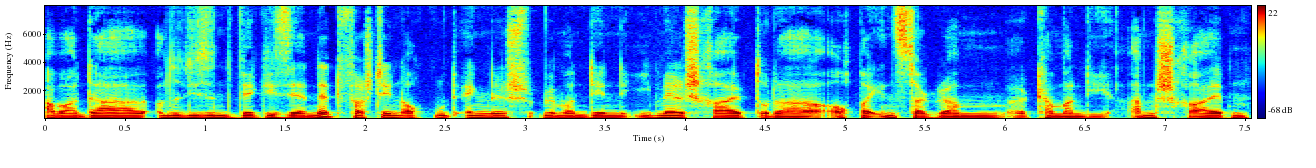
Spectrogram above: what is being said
Aber da, also die sind wirklich sehr nett, verstehen auch gut Englisch. Wenn man denen eine E-Mail schreibt oder auch bei Instagram äh, kann man die anschreiben.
